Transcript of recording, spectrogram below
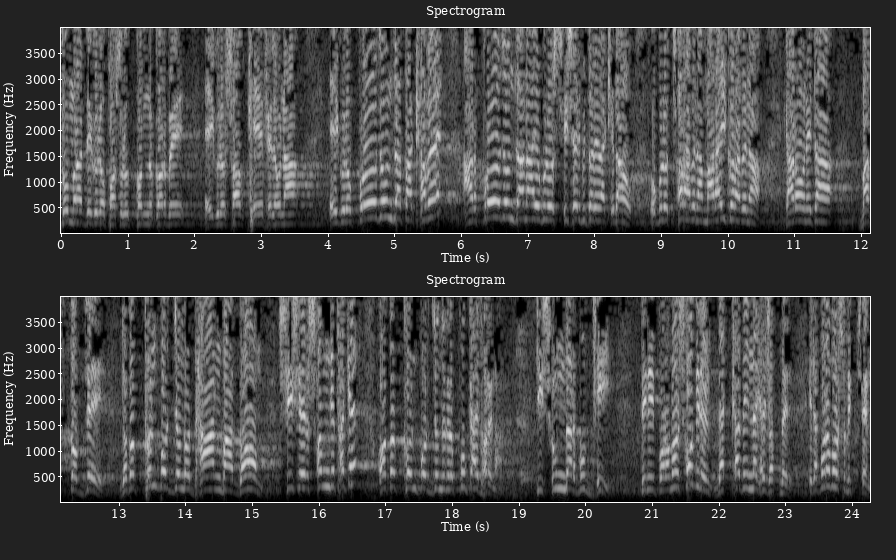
তোমরা যেগুলো ফসল উৎপন্ন করবে, এইগুলো সব খেয়ে ফেলো না। এইগুলো প্রয়োজন যা তা খাবে, আর প্রয়োজন যা না ওগুলো শীষের ভিতরে রাখে দাও। ওগুলো ছড়াবে না মারাই করাবে না। কারণ এটা বাস্তব যে যতক্ষণ পর্যন্ত ধান বা গম শীষের সঙ্গে থাকে, অতক্ষণ পর্যন্ত পোকায় ধরে না। কি সুন্দর বুদ্ধি। তিনি পরামর্শ দিলেন, ব্যাখ্যা দিন না স্বপ্নের। এটা পরামর্শ দিচ্ছেন।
